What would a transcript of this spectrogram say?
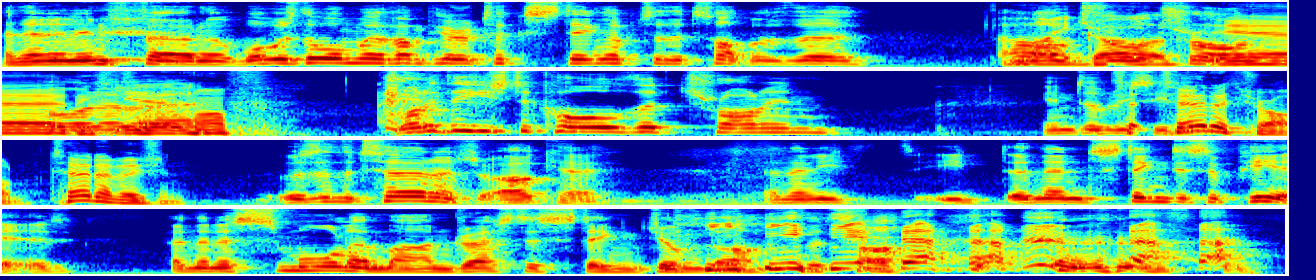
And then an Inferno. What was the one where Vampiro took Sting up to the top of the Oh, Nitro God. Tron yeah, or they whatever? threw him Yeah. off. What did they used to call the Tron in in T- WCW? Turnatron, Turnervision. Was it the Turner? Okay. And then he, he and then Sting disappeared, and then a smaller man dressed as Sting jumped off the top.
